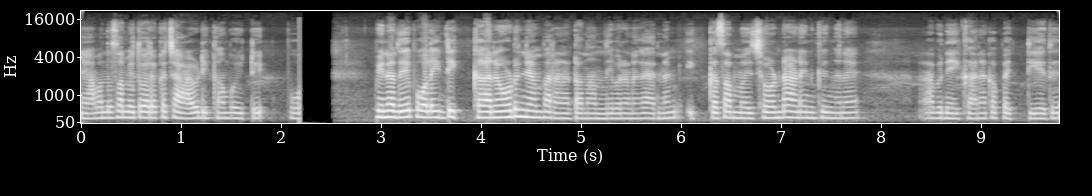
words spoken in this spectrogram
ഞാൻ വന്ന സമയത്ത് അവരൊക്കെ ചായ കുടിക്കാൻ പോയിട്ട് പിന്നെ അതേപോലെ എന്റെ ഇക്കാനോടും ഞാൻ പറയണം കേട്ടോ നന്ദി പറയണം. കാരണം ഇക്ക സമ്മതിച്ചുകൊണ്ടാണ് എനിക്കിങ്ങനെ അഭിനയിക്കാനൊക്കെ പറ്റിയത്.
